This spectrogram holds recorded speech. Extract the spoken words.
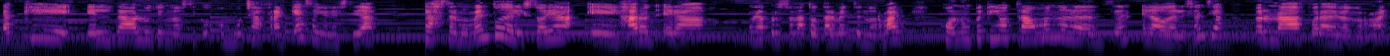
ya que él daba los diagnósticos con mucha franqueza y honestidad. Hasta el momento de la historia, eh, Harold era una persona totalmente normal, con un pequeño trauma en la, en la adolescencia, pero nada fuera de lo normal.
